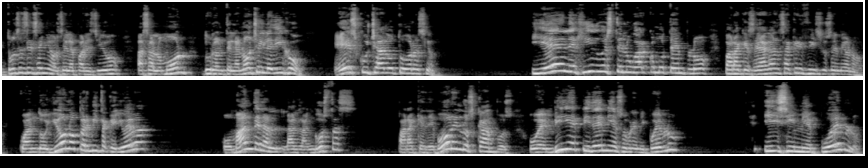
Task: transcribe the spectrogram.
Entonces el Señor se le apareció a Salomón durante la noche y le dijo, he escuchado tu oración y he elegido este lugar como templo para que se hagan sacrificios en mi honor. Cuando yo no permita que llueva o mande las langostas, para que devoren los campos o envíe epidemias sobre mi pueblo? Y si mi pueblo,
